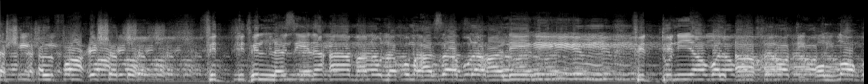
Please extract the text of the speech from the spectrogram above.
তাশিআল ফাহিশাতু ফিল লাযিনা আমানু লাহুম আযাবুন আলীম ফিদ দুনিয়া ওয়াল আখিরাতি আল্লাহু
